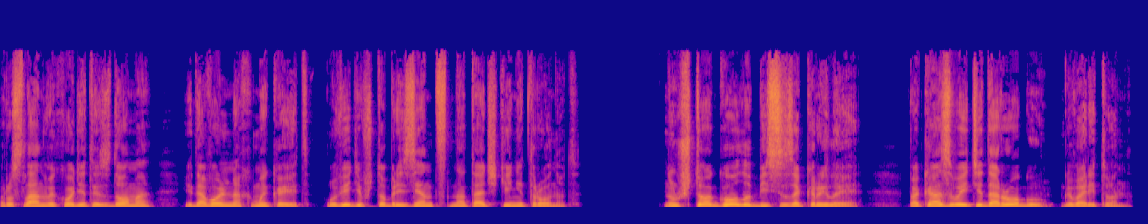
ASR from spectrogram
Руслан выходит из дома и довольно хмыкает, увидев, что брезент на тачке не тронут. «Ну что, голуби закрылые, показывайте дорогу», — говорит он.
